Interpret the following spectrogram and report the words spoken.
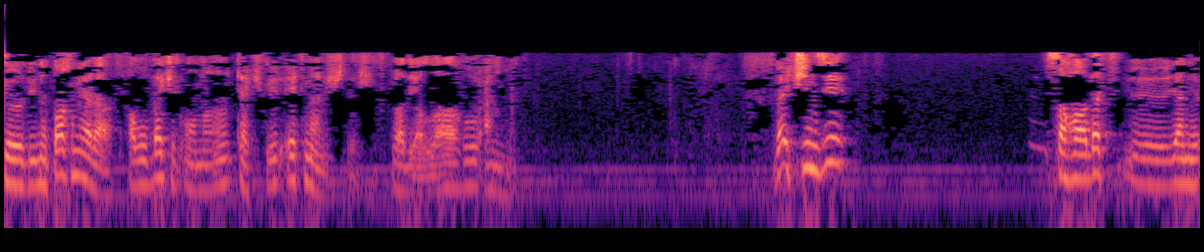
gördüyünə baxmayaraq Abu Bəkir onu təkfir etməmişdir. Radiyallahu anhu. Və ikinci sahabət, e, yəni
